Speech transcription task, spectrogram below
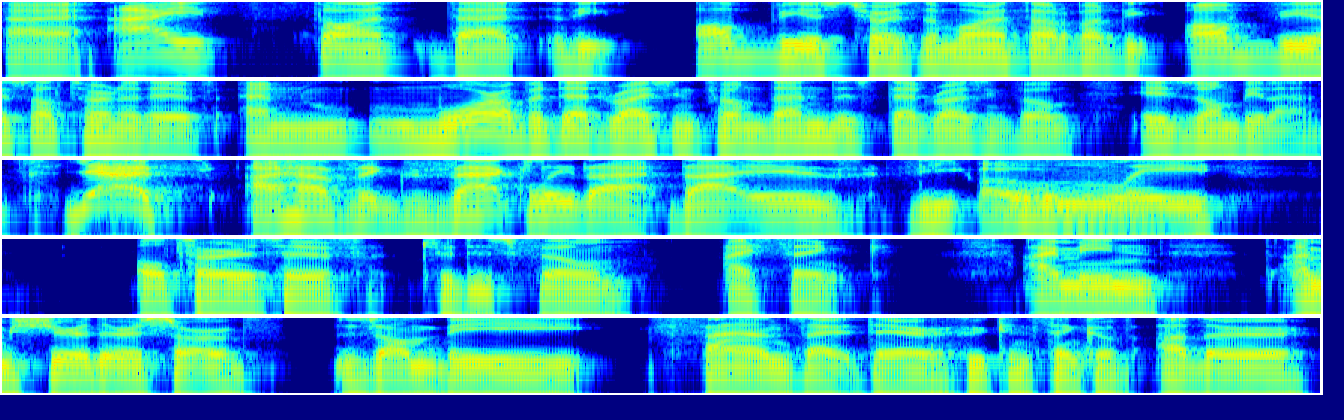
Uh, I thought that the obvious choice, the more I thought about the obvious alternative and more of a Dead Rising film than this Dead Rising film is Zombieland. Yes, I have exactly that. That is the only alternative to this film, I think. I mean, I'm sure there's sort of zombie fans out there who can think of other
